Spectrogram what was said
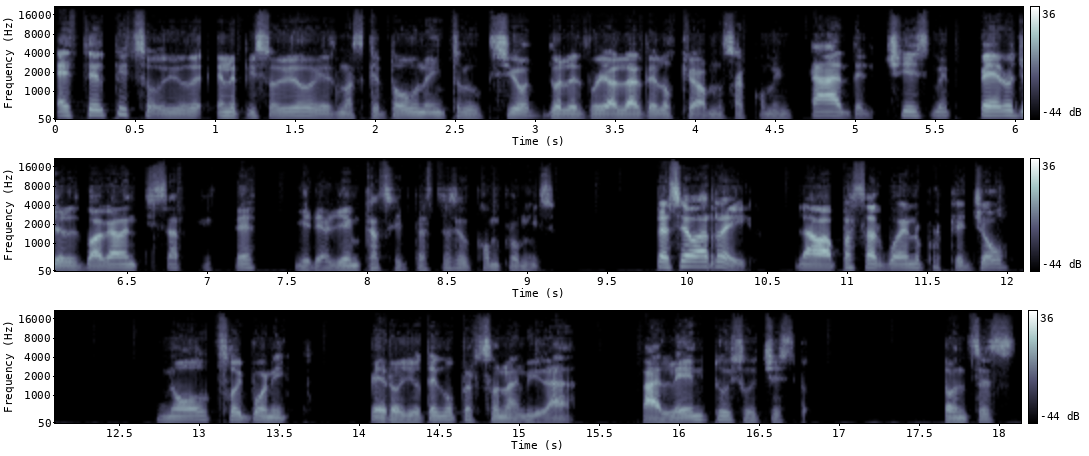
este episodio, el episodio es más que todo una introducción. Yo les voy a hablar de lo que vamos a comentar, del chisme, pero yo les voy a garantizar que usted, mire, ahí en casita, este es el compromiso. Usted se va a reír, la va a pasar bueno porque yo no soy bonito, pero yo tengo personalidad, talento y soy chistoso. Entonces,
